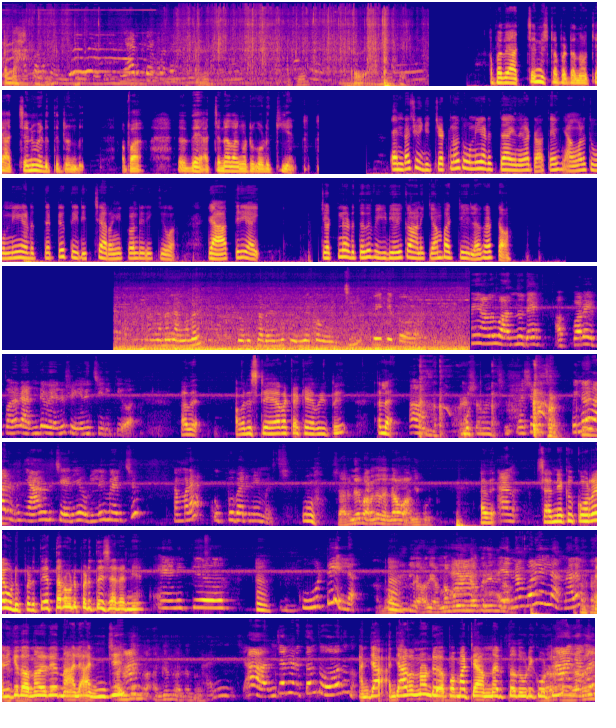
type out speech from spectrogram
കണ്ട? ഞാൻ എടുത്തേക്കുന്നെ. അപ്പം അത് അച്ഛൻ ഇഷ്ടപ്പെട്ട നോക്കി അച്ഛനും എടുത്തിട്ടുണ്ട്. അപ്പം അതെ അച്ഛൻ അങ്ങോട്ട് കൊടുക്കുകയാണ്. എന്താ ചുരിച്ചേട്ടന് തുണി എടുത്തായിരുന്നു കേട്ടോ. അതെ ഞങ്ങൾ തുണി എടുത്തിട്ട് തിരിച്ചിറങ്ങിക്കൊണ്ടിരിക്കുക രാത്രിയായി. ചേട്ടൻ എടുത്തത് വീഡിയോയിൽ കാണിക്കാൻ പറ്റിയില്ല കേട്ടോ. അങ്ങനെ ഞങ്ങൾ തുണിക്കടയിൽ നിന്ന് തുണിയൊക്കെ മേടിച്ച് വീട്ടിൽ പോവാം. ഞങ്ങൾ വന്നതേ അപ്പുറം ഇപ്പുറം രണ്ടുപേരും ക്ഷീണിച്ചിരിക്കുക അതെ. അവർ സ്റ്റെയറൊക്കെ കയറിയിട്ട് അല്ലേ. പിന്നെ ഒരു ഞാനൊരു ചെറിയ ഉള്ളി മേടിച്ചു നമ്മുടെ ഉപ്പ് ഭരണിയും മേടിച്ചു. ശരണ്യ പറഞ്ഞതെല്ലാം വാങ്ങിക്കൊടുത്തു. അതെ. ശരണ്യക്ക് കുറേ ഉടുപ്പെടുത്ത്. എത്ര ഉടുപ്പെടുത്ത് ശരണ്യ? എനിക്ക് കൂട്ടിയില്ല. എനിക്ക് തോന്നുന്നു ഒരു നാല് അഞ്ച്. അഞ്ച്- അഞ്ചാറെണ്ണം ഉണ്ട്. അപ്പൊ മറ്റേ അന്നെടുത്തത് കൂടി കൂട്ടി.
